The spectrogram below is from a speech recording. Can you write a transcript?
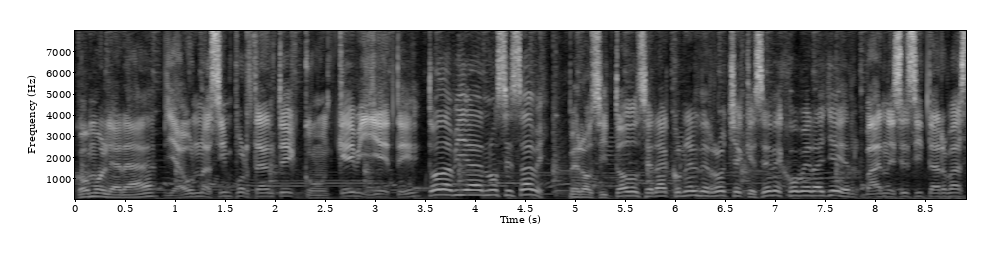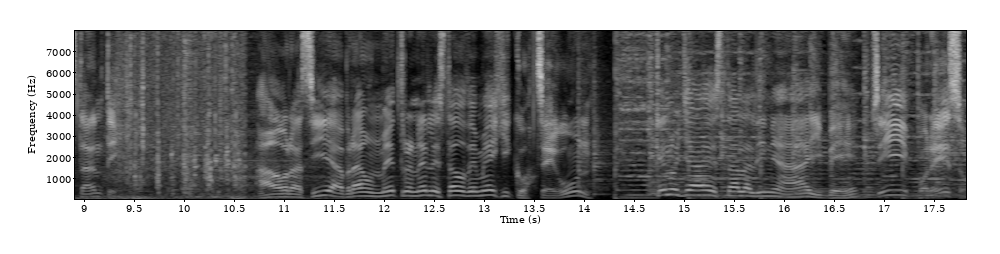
¿Cómo le hará? Y aún más importante, ¿con qué billete? Todavía no se sabe. Pero si todo será con el derroche que se dejó ver ayer, va a necesitar bastante. Ahora sí habrá un metro en el Estado de México. Según. ¿Que no ya está la línea A y B? Sí, por eso.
